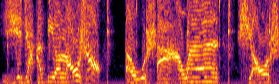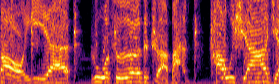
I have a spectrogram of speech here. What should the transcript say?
一家的老少都杀完。小少爷如此的这般朝下讲，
